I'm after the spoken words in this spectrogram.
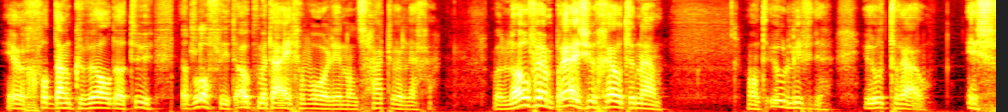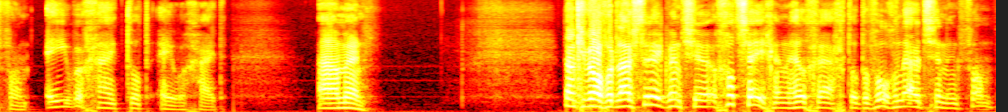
Heere God, dank u wel dat u dat loflied ook met eigen woorden in ons hart wil leggen. We loven en prijzen uw grote naam. Want uw liefde, uw trouw is van eeuwigheid tot eeuwigheid. Amen. Dankjewel voor het luisteren. Ik wens je God zegen en heel graag tot de volgende uitzending van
